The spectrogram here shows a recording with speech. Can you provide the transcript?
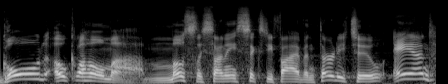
Gold, Oklahoma, mostly sunny, 65 and 32. And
